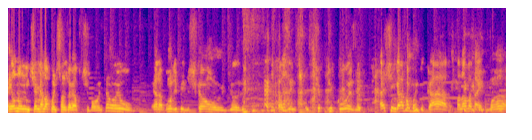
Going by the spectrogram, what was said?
eu não tinha a menor condição de jogar futebol, então eu era bom de beliscão, de, fazer esse, esse, tipo de coisa. Aí xingava muito o cara, falava da irmã.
